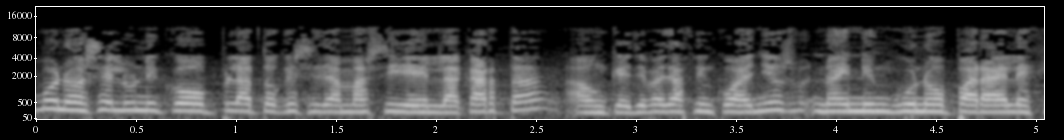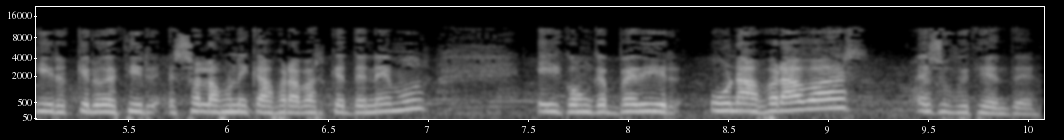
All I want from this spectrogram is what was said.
Bueno, es el único plato que se llama así en la carta, aunque lleva ya cinco años. No hay ninguno para elegir, quiero decir, son las únicas bravas que tenemos. Y con que pedir unas bravas es suficiente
